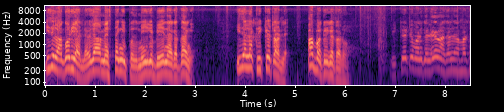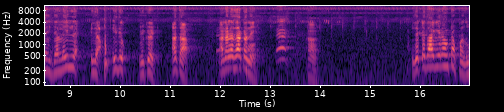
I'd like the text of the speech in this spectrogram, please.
ಇದು ಲಗೋರಿ ಆಡಲೆ ರಜಾ ಮೆಸ್ತಂಗೆ ಇಪ್ಪದು ಮೈಗೆ ಬೇನಾಗದ್ದಂಗೆ ಇದೆಲ್ಲ ಕ್ರಿಕೆಟ್ ಆಡಲೆ. ಅಮ್ಮ ಕ್ರಿಕೆಟ್ ಆಡೋ ಕ್ರಿಕೆಟ್ ಮಾಡ್ಕೊಳ್ಳಿ ಅದೆಲ್ಲ ನಮ್ಮ ಇದೆಲ್ಲ ಇಲ್ಲ. ಇದ ಇದು. ವಿಕೆಟ್. ಆತಾ? ಆಗಲ್ಲ ಸಾಕನೆ ಹಾಂ. ಇದಕ್ಕೆ ತಾಗಿರೋ ಔಟಪ್ಪ ಅದು?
